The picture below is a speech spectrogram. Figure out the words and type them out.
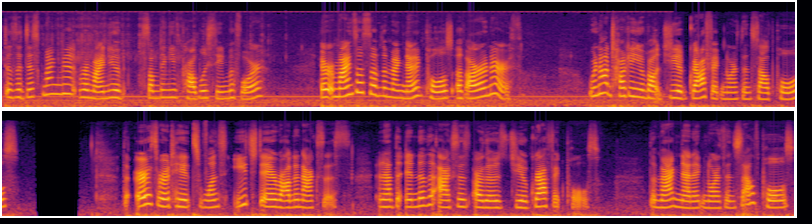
Does a disc magnet remind you of something you've probably seen before? It reminds us of the magnetic poles of our own Earth. We're not talking about geographic north and south poles. The Earth rotates once each day around an axis, and at the end of the axis are those geographic poles. The magnetic north and south poles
